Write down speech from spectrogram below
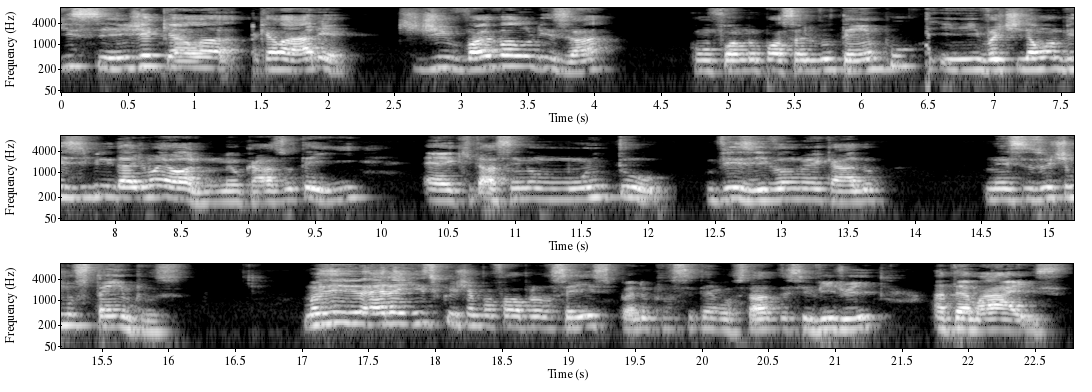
que seja aquela, aquela área que te vai valorizar conforme o passar do tempo e vai te dar uma visibilidade maior. No meu caso, o TI é que está sendo muito visível no mercado nesses últimos tempos. Mas era isso que eu tinha para falar para vocês. Espero que você tenha gostado desse vídeo e até mais!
